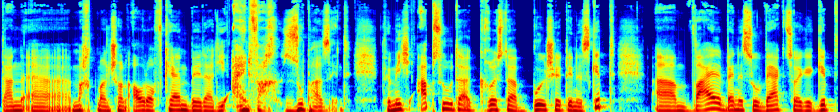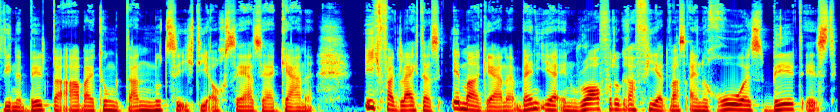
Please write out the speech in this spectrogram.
dann äh, macht man schon out of cam Bilder, die einfach super sind. Für mich absoluter größter Bullshit, den es gibt, ähm, weil wenn es so Werkzeuge gibt wie eine Bildbearbeitung, dann nutze ich die auch sehr, sehr gerne. Ich vergleiche das immer gerne, wenn ihr in RAW fotografiert, was ein rohes Bild ist.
